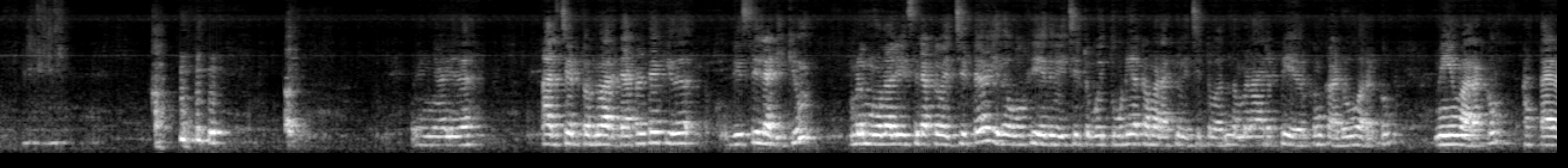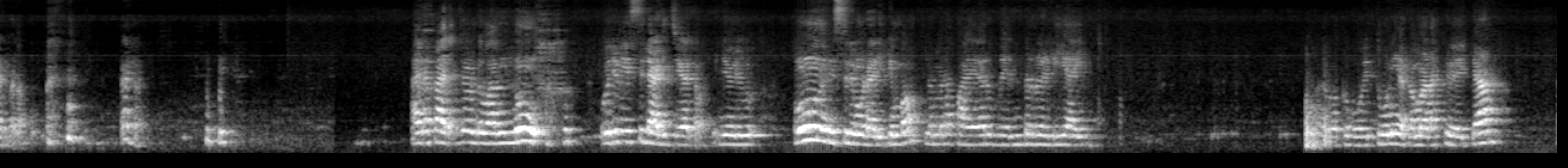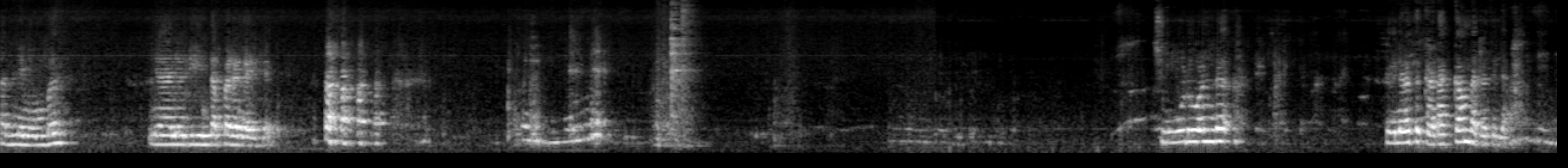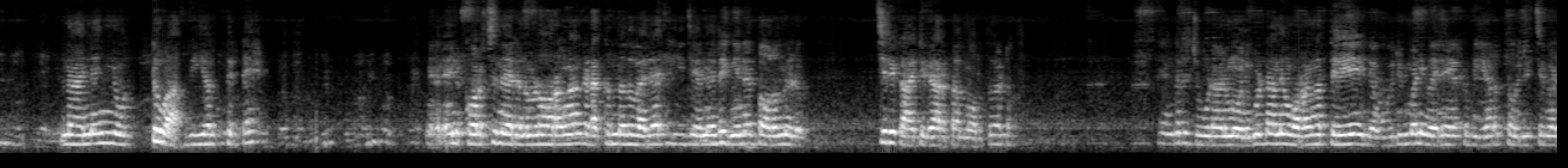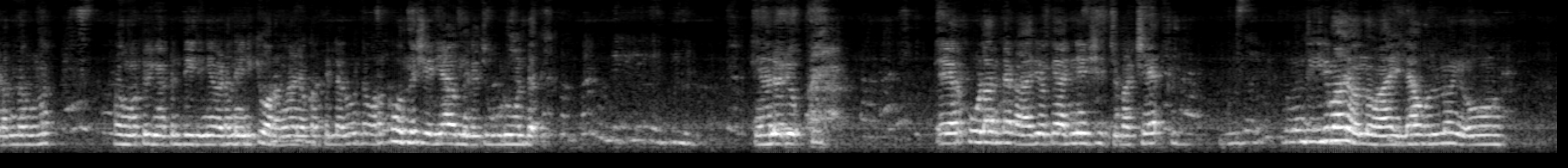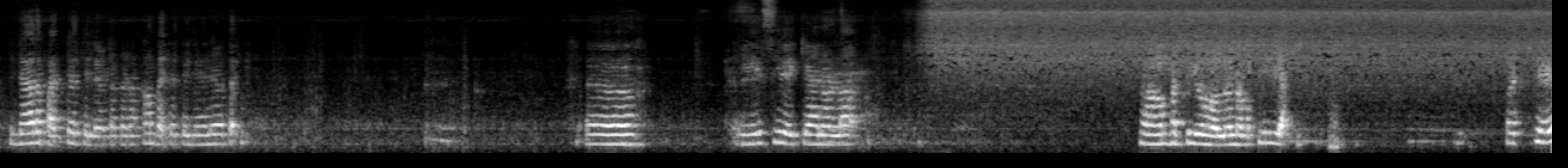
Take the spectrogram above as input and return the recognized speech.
ഞാനിത് അരച്ചെടുത്തോണ്ട് വരട്ടെ. അപ്പോഴത്തേക്ക് ഇത് വിസിലടിക്കും. നമ്മൾ മൂന്നാൽ വിസിലൊക്കെ വെച്ചിട്ട് ഇത് ഓഫ് ചെയ്ത് വെച്ചിട്ട് പോയി തുണിയൊക്കെ മടക്കി വെച്ചിട്ട് വന്ന് നമ്മൾ അരപ്പ് ചേർക്കും കടുവ് വറക്കും മീൻ വറക്കും അത്താഴം വിളക്കും. കേട്ടോ? അരപ്പ് അരച്ചോണ്ട് വന്നു. ഒരു വിസിൽ അടിച്ചു കേട്ടോ. ഇനി ഒരു മൂന്ന് വിസിലും കൂടെ അടിക്കുമ്പോ നമ്മുടെ പയർ വെന്ത് റെഡിയായി. നമുക്ക് പോയി തുണിയൊക്കെ മടക്കി വയ്ക്കാം അതിന് മുമ്പ് ഞാനൊരു ഈന്തപ്പഴം കഴിക്കാം. ചൂടുകൊണ്ട് ഇതിനകത്ത് കിടക്കാൻ പറ്റത്തില്ല. നനഞ്ഞൊട്ടുവാ വിയർത്തിട്ടെ. ഞാൻ അതിന് കുറച്ചു നേരം നമ്മൾ ഉറങ്ങാൻ കിടക്കുന്നത് വരെ ഈ ജനൽ ഇങ്ങനെ തുറന്നിടും. ഇച്ചിരി കാറ്റ് കയറട്ടാന്ന് ഓർത്ത് കേട്ടോ. ഭയങ്കര ചൂടാണ്. മോനുകൊണ്ടാണെങ്കിൽ ഉറങ്ങത്തേ ഇല്ല. ഒരു മണി വരെയൊക്കെ വിയർത്ത് ഒലിച്ച് കിടന്നങ്ങ് അങ്ങോട്ടും ഇങ്ങോട്ടും തിരിഞ്ഞു കിടന്ന് എനിക്ക് ഉറങ്ങാനൊക്കത്തില്ല അതുകൊണ്ട് ഉറക്കമൊന്നും ശരിയാവുന്നില്ല ചൂടുകൊണ്ട്. ഞാനൊരു എയർ കൂളറിന്റെ കാര്യമൊക്കെ അന്വേഷിച്ചു. പക്ഷെ ഒന്നും തീരുമാനമൊന്നും ആയില്ല. ഒന്നും ഇല്ലാതെ പറ്റത്തില്ല കേട്ടോ. കിടക്കാൻ പറ്റത്തില്ല ഇതിനകത്ത്. എ സി വെക്കാനുള്ള സാമ്പത്തികമൊന്നും നമുക്കില്ല. പക്ഷേ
